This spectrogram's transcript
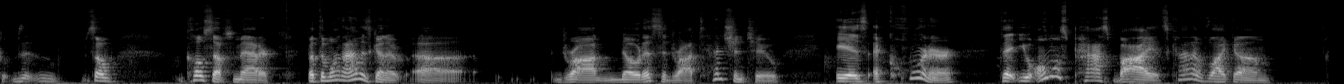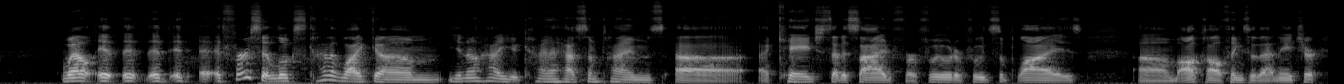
so close-ups matter. But the one I was gonna uh, draw notice and draw attention to is a corner that you almost pass by. It's kind of like um well, it, it, it, it at first it looks kind of like um, you know how you kind of have sometimes uh, a cage set aside for food or food supplies, um, alcohol, things of that nature.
